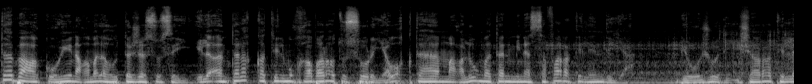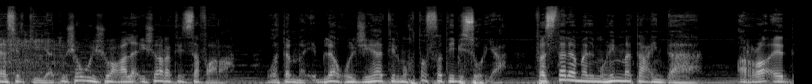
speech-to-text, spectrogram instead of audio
تابع كوهين عمله التجسسي إلى أن تلقت المخابرات السورية وقتها معلومة من السفارة الهندية. بوجود إشارات لاسلكية تشوش على إشارة السفارة وتم إبلاغ الجهات المختصة بسوريا فاستلم المهمة عندها الرائد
